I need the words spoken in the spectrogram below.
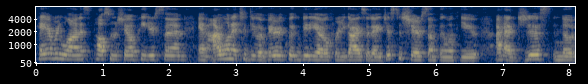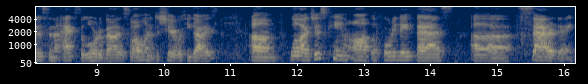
Hey everyone, it's Apostle Michelle Peterson and I wanted to do a very quick video for you guys today just to share something with you. I had just noticed and I asked the Lord about it so I wanted to share it with you guys. Um, well, I just came off a 40-day fast uh, Saturday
